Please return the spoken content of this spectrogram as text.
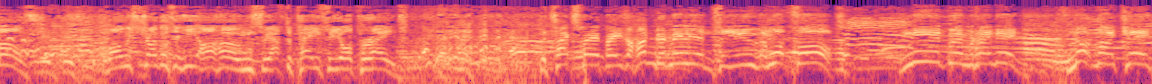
While we struggle to heat our homes, we have to pay for your parade. The taxpayer pays hundred million for you, and what for? Needham Renin, not my king.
